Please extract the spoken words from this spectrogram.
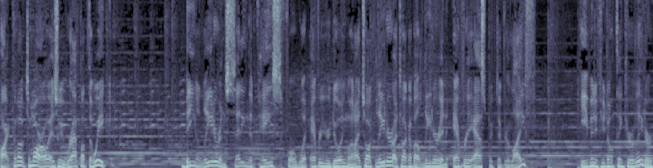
All right, come up tomorrow as we wrap up the week. Being a leader and setting the pace for whatever you're doing. When I talk leader, I talk about leader in every aspect of your life. Even if you don't think you're a leader,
